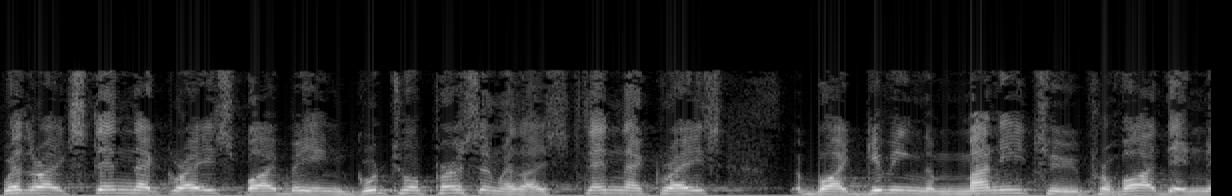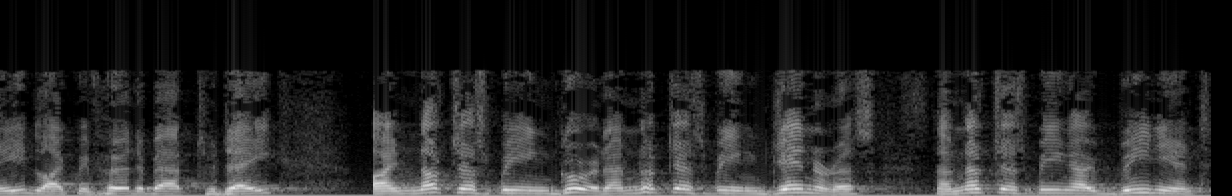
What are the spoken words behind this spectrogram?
Whether I extend that grace by being good to a person, whether I extend that grace by giving them money to provide their need, like we've heard about today. I'm not just being good. I'm not just being generous. I'm not just being obedient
